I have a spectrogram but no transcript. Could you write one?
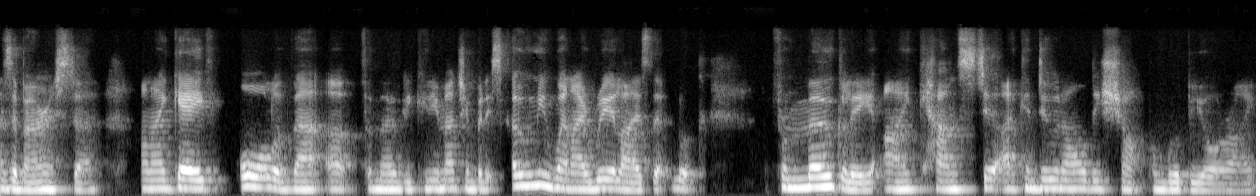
as a barrister and i gave all of that up for mowgli. Can you imagine? But it's only when i realized that look from mowgli i can still i can do an aldi shop and we'll be all right.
